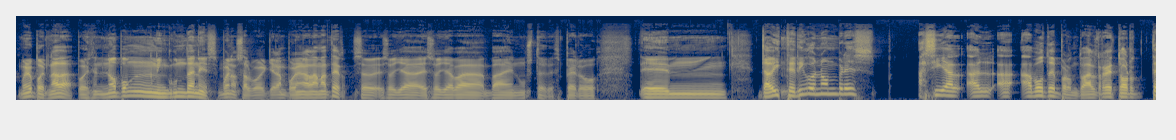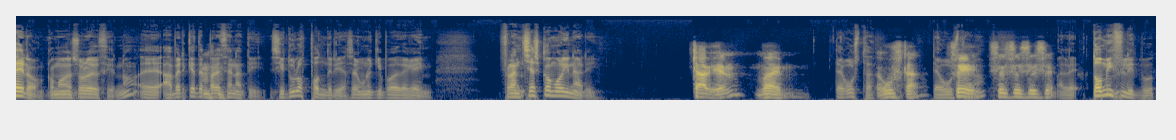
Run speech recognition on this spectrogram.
Bueno, pues nada, pues no pongan ningún danés. Bueno, salvo que quieran poner al amateur. Eso, eso ya, eso ya va, va en ustedes. Pero, em, David, te digo nombres así al, al- a, a bote pronto, al retortero, como se suele decir, ¿no? Eh, a ver qué te parecen a ti. Si tú los pondrías en un equipo de The Game. Francesco Molinari, Está bien, bueno, ¿te gusta? me gusta. Te gusta, sí, ¿no? sí, sí, sí, sí. Vale. Tommy Fleetwood.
